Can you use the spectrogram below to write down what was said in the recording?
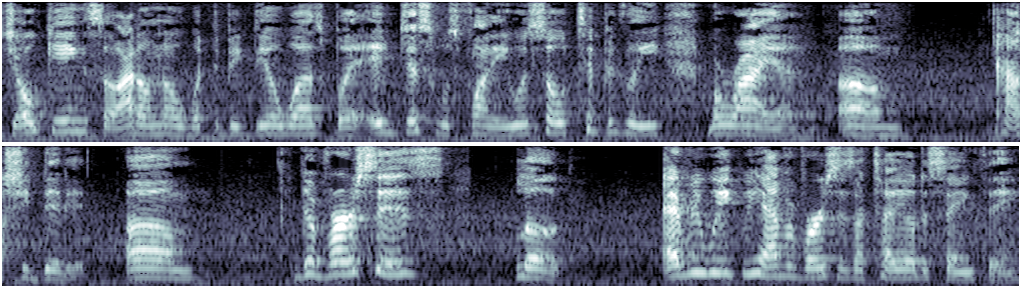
joking, so I don't know what the big deal was, but it just was funny. It was so typically Mariah, um, how she did it. Um, the verses, look, every week we have a verses. I tell you the same thing.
